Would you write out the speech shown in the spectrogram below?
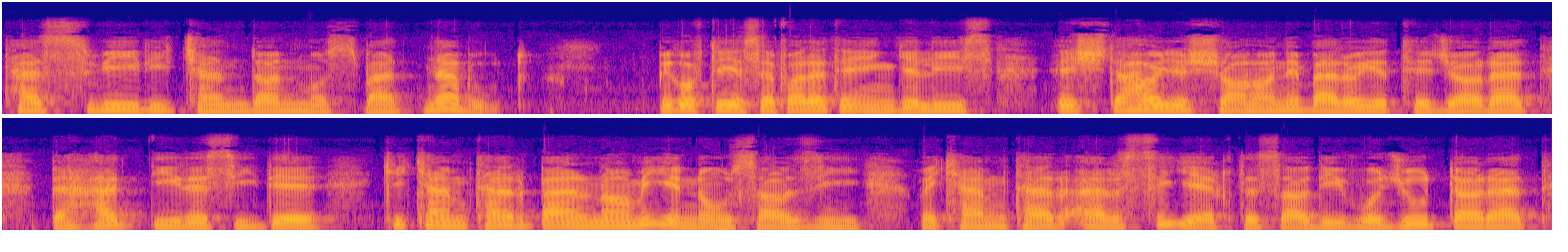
تصویری چندان مثبت نبود. به گفته سفارت انگلیس اشتهای شاهانه برای تجارت به حدی رسیده که کمتر برنامه نوسازی و کمتر عرصه اقتصادی وجود دارد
